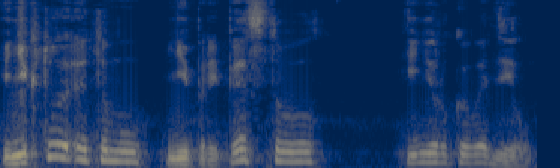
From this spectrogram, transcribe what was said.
и никто этому не препятствовал и не руководил.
